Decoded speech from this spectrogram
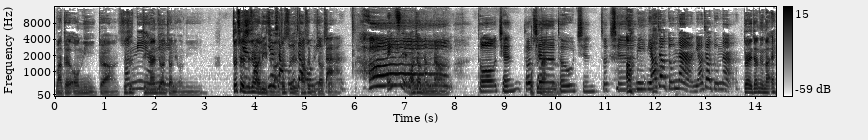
马德欧尼，对啊，就是平安就要叫你欧尼。这确实是另外一个例子吧？就是他是比较熟。哎，我要叫努娜。投钱，投钱，投钱，投钱啊！你你要叫嘟娜，你要叫嘟娜，对，叫嘟娜。哎，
